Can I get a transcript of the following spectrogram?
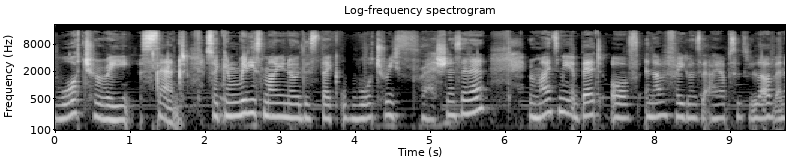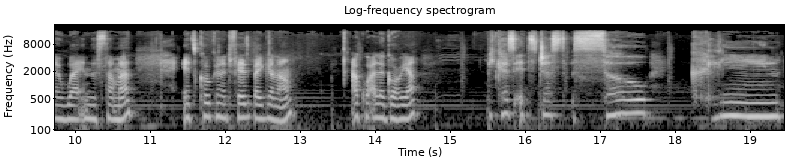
watery scent so i can really smell you know this like watery freshness in it. it reminds me a bit of another fragrance that i absolutely love and i wear in the summer it's coconut fizz by Guerlain aqua allegoria because it's just so clean,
